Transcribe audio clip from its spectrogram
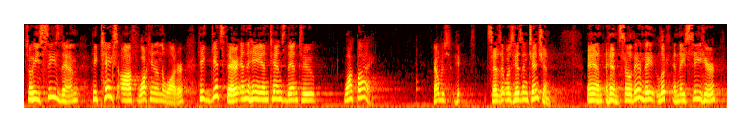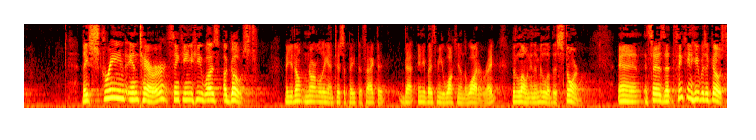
So he sees them. He takes off walking on the water. He gets there and he intends then to walk by. That was, says it was his intention. And, and so then they look and they see here, they screamed in terror thinking he was a ghost. Now you don't normally anticipate the fact that, that anybody's going to be walking on the water, right? Let alone in the middle of this storm. And it says that thinking he was a ghost,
